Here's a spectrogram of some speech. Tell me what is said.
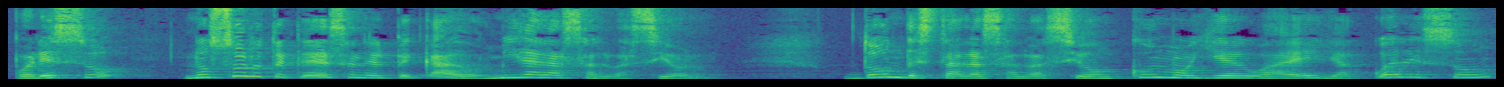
Por eso, no solo te quedes en el pecado, mira la salvación. ¿Dónde está la salvación? ¿Cómo llego a ella? ¿Cuáles son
